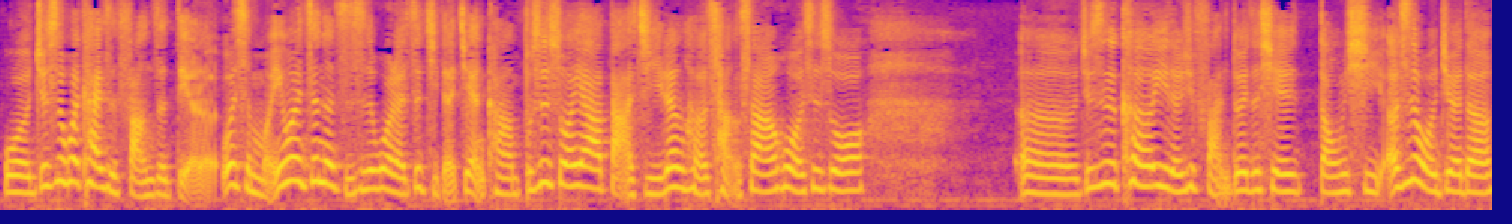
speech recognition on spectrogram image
我就是会开始防着点了，为什么？因为真的只是为了自己的健康，不是说要打击任何厂商，或者是说，呃，就是刻意的去反对这些东西，而是我觉得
